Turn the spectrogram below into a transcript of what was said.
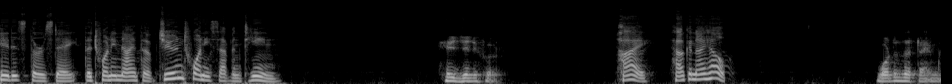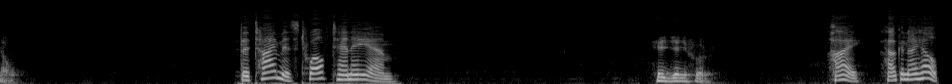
It is Thursday, the 29th of June 2017. Hey Jennifer, Hi, how can I help? what is the time now? The time is 12:10 a.m. Hey Jennifer, Hi, how can I help?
